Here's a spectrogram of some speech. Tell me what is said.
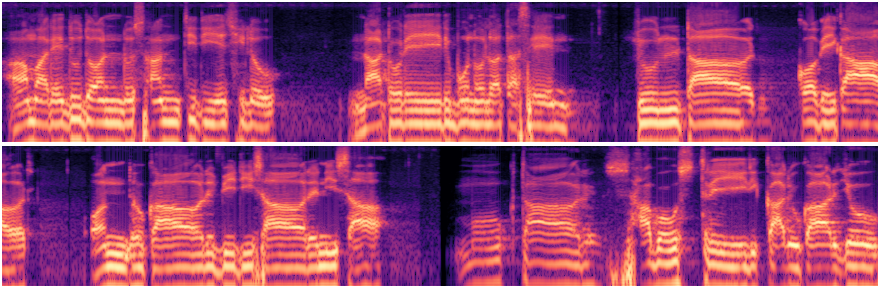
আমারে দুদণ্ড শান্তি দিয়েছিল নাটোরের বনলতা সেন। চুল তার কবেকার, অন্ধকার, বিদিশার নিশা। মুখ তার সাবস্ত্রীর কারুকার্য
